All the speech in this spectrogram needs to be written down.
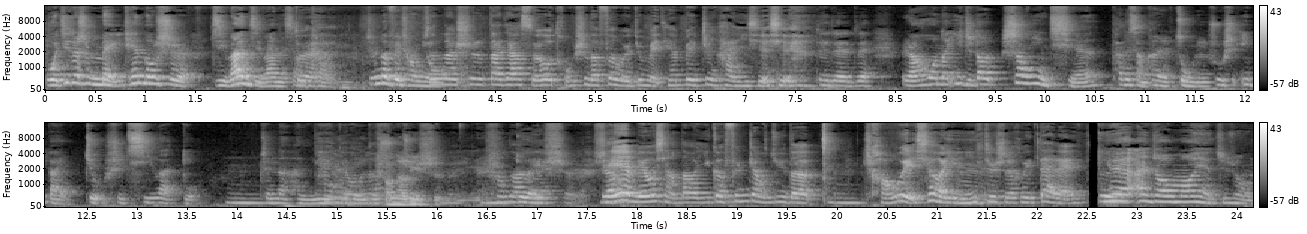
我记得是每天都是几万几万的想看，真的非常牛，真的是大家所有同事的氛围就每天被震撼一些些。对对对，然后呢，一直到上映前，他的想看人总人数是一百九十七万多，嗯，真的很厉害的一个数据。造历史了，应该是。创造历史了，谁也没有想到一个分账剧的长尾效应，就是会带来。因为按照猫眼这种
